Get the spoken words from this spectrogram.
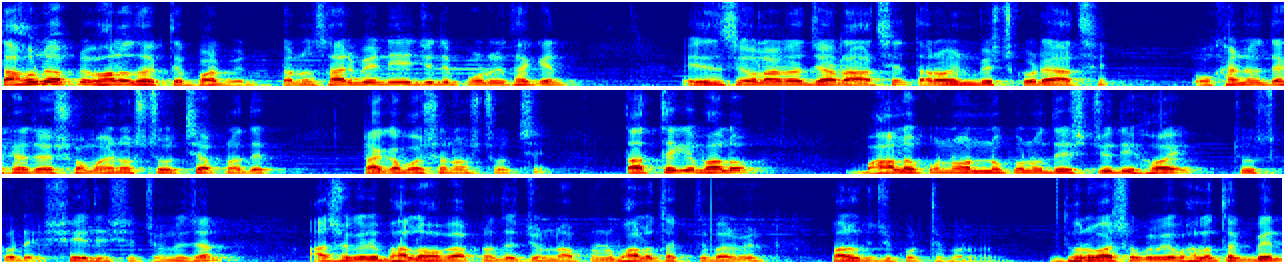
তাহলে আপনি ভালো থাকতে পারবেন। কারণ সার্ভে নিয়ে যদি পড়ে থাকেন, এজেন্সিওয়ালারা যারা আছে, তারাও ইনভেস্ট করে আছে। ওখানেও দেখা যায় সময় নষ্ট হচ্ছে আপনাদের, টাকা পয়সা নষ্ট হচ্ছে। তার থেকে ভালো ভালো কোনো অন্য কোনো দেশ যদি হয় চুজ করে সেই দেশে চলে যান। আশা করি ভালো হবে আপনাদের জন্য, আপনারা ভালো থাকতে পারবেন, ভালো কিছু করতে পারবেন। ধন্যবাদ সকলকে, ভালো থাকবেন।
